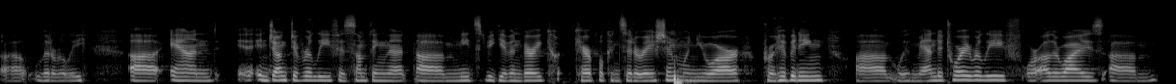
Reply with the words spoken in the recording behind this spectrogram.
uh, literally. Uh, and injunctive relief is something that um, needs to be given very careful consideration when you are prohibiting um, with mandatory relief or otherwise. Um,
